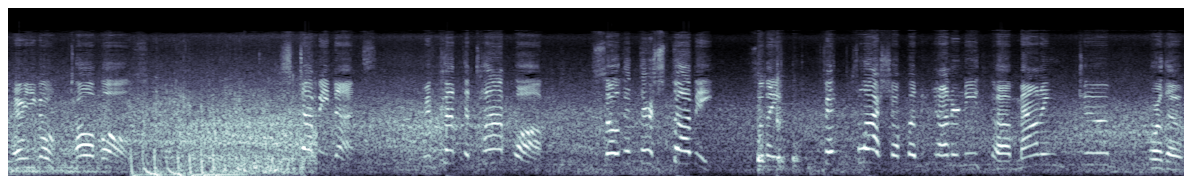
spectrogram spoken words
There you go, tall balls. Stubby nuts. We've cut the top off so that they're stubby. So they fit flush up underneath a mounting tube or the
